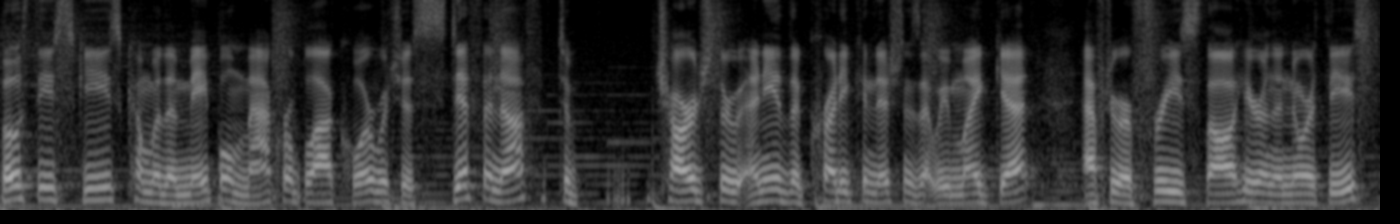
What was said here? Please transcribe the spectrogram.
Both these skis come with a maple macro block core, which is stiff enough to charge through any of the cruddy conditions that we might get after a freeze thaw here in the Northeast.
